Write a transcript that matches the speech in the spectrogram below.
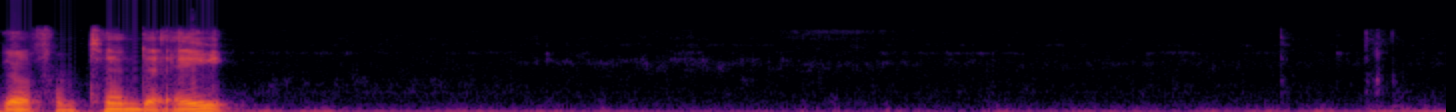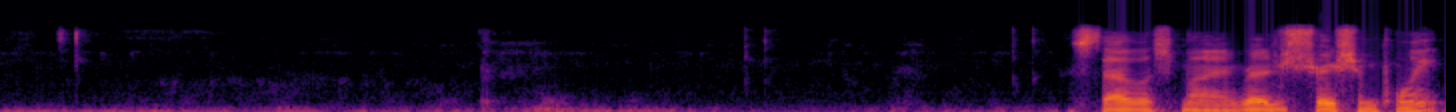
go from 10 to 8. Establish my registration point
